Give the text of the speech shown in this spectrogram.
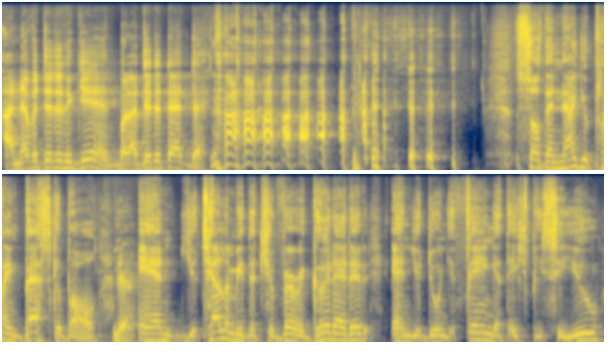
I never did it again, but I did it that day. So then now you're playing basketball, Yeah. and you're telling me that you're very good at it, and you're doing your thing at the HBCU.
